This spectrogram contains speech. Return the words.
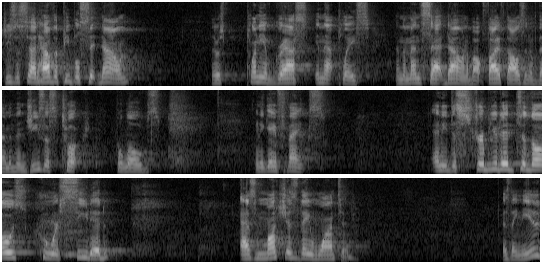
Jesus said, Have the people sit down. There was plenty of grass in that place. And the men sat down, about 5,000 of them. And then Jesus took the loaves and he gave thanks. And he distributed to those who were seated as much as they wanted. As they needed,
